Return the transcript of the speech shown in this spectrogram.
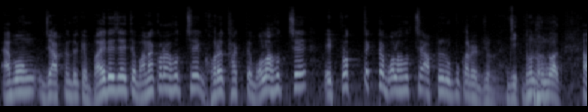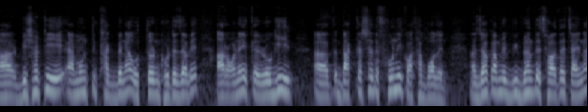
এবং যে আপনাদেরকে বাইরে যাইতে মানা করা হচ্ছে ঘরে থাকতে বলা হচ্ছে এই প্রত্যেকটা বলা হচ্ছে আপনার উপকারের জন্য। জি ধন্যবাদ। আর বিষয়টি এমনটি থাকবে না উত্তরণ ঘটে যাবে। আর অনেক রোগীর আহ, ডাক্তারের সাথে ফোনে কথা বলেন। যাই হোক আমি বিভ্রান্তে ছড়াতে চাই না।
